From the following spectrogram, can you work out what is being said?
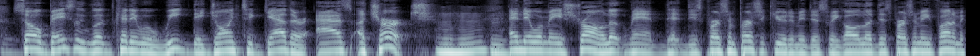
Mm-hmm. So basically, because they were weak, they joined together as a church, mm-hmm. and they were made strong. Look, man, th- this person persecuted me this week. Oh, look, this person made fun of me.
